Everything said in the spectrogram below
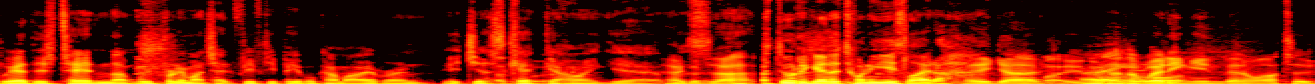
we had this tent, and we pretty much had 50 people come over, and it just That's kept perfect. going. Yeah. it How was- good's that? Still together 20 years later. There you go. Mate, you're Hey. doing Have a wedding in Vanuatu.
